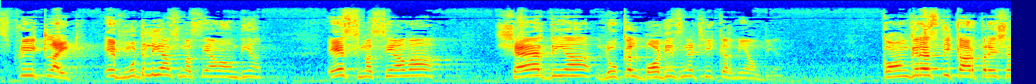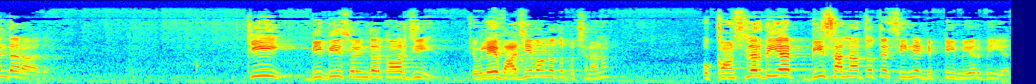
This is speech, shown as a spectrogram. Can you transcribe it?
ਸਟਰੀਟ ਲਾਈਟ, ਇਹ ਮੁੱਢਲੀਆਂ ਸਮੱਸਿਆਵਾਂ ਹੁੰਦੀਆਂ ਇਹ ਸਮੱਸਿਆਵਾਂ ਸ਼ਹਿਰ ਦੀਆਂ ਲੋਕਲ ਬਾਡੀਜ਼ ਨੇ ਠੀਕ ਕਰਨੀਆਂ ਹੁੰਦੀਆਂ ਕਾਂਗਰਸ ਦੀ ਕਾਰਪੋਰੇਸ਼ਨ ਦਾ ਰਾਜ ਕੀ ਬੀਬੀ ਸੁਰਿੰਦਰ ਕੌਰ ਜੀ ਕਿਉਂਕਿ ਇਹ ਵਾਜਿਬ ਹੈ ਉਹਨਾਂ ਤੋਂ ਪੁੱਛਣਾ ਨਾ ਉਹ ਕਾਉਂਸਲਰ ਵੀ ਹੈ 20 ਸਾਲਾਂ ਤੋਂ ਤੇ ਸੀਨੀਅਰ ਡਿਪਟੀ ਮੇਅਰ ਵੀ ਹੈ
